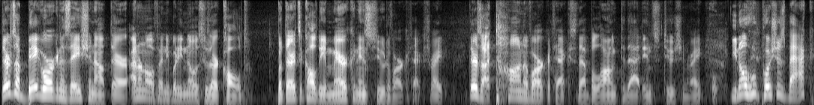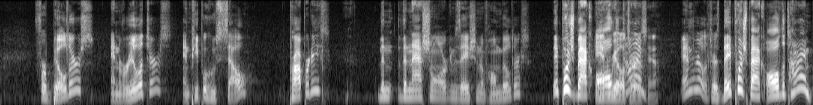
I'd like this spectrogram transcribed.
there's a big organization out there i don't know if anybody knows who they're called but there's it's called the american institute of architects right there's a ton of architects that belong to that institution right? You know who pushes back for builders and realtors and people who sell properties? The, the national organization of home builders? They push back And all realtors, the time. yeah. and realtors. They push back all the time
